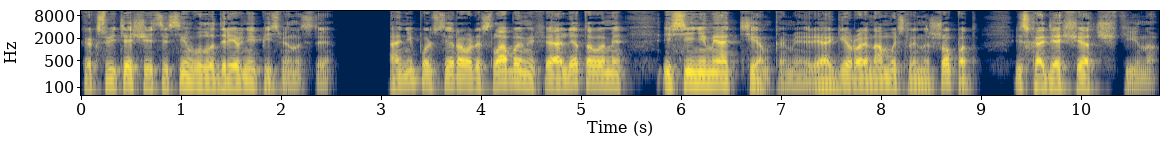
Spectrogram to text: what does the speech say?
как светящиеся символы древней письменности. Они пульсировали слабыми фиолетовыми и синими оттенками, реагируя на мысленный шепот, исходящий от чкинов.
